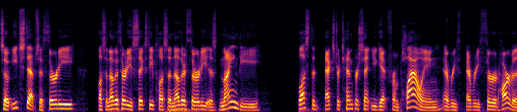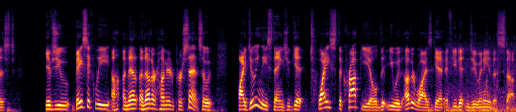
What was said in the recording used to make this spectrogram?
So each step, so 30 plus another 30 is 60, plus another 30 is 90, plus the extra 10% you get from plowing every every third harvest gives you basically a, another 100%. So by doing these things, you get twice the crop yield that you would otherwise get if you didn't do any of this stuff.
